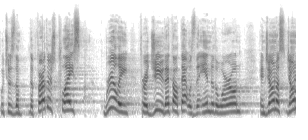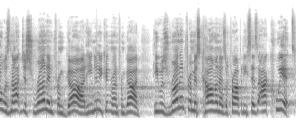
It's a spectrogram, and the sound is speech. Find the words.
which was the, the furthest place, really, for a Jew. They thought that was the end of the world. And Jonah, Jonah was not just running from God, he knew he couldn't run from God. He was running from his calling as a prophet. He says, I quit.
